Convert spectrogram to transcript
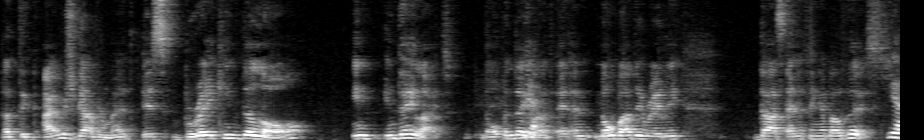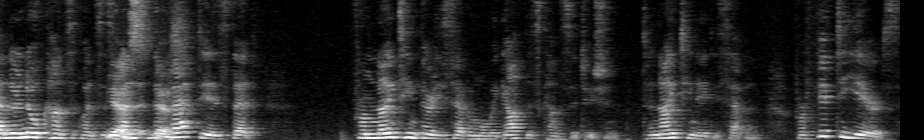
that the Irish government is breaking the law in, in daylight, in open daylight, and, and nobody really does anything about this. Yeah, and there are no consequences. Yes, and the yes. fact is that from 1937, when we got this constitution, to 1987, for 50 years,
